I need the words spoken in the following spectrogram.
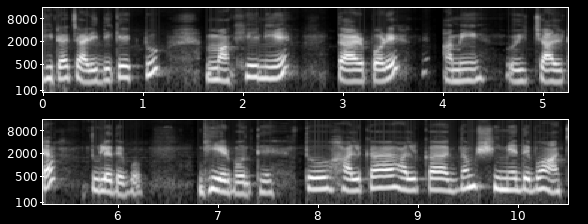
ঘিটা চারিদিকে একটু মাখিয়ে নিয়ে তারপরে আমি ওই চালটা তুলে দেব ঘিয়ের মধ্যে। তো হালকা হালকা একদম শিমে দেবো আঁচ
